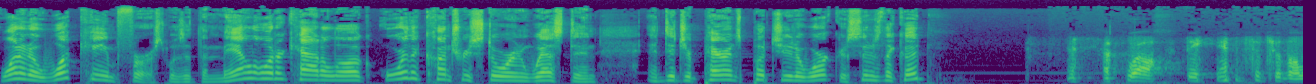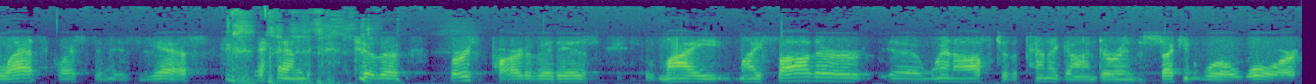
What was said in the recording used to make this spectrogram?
want to know what came first. Was it the mail order catalog or the country store in Weston? And did your parents put you to work as soon as they could? Well, the answer to the last question is yes, and to the first part of it is my my father uh, went off to the Pentagon during the Second World War,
